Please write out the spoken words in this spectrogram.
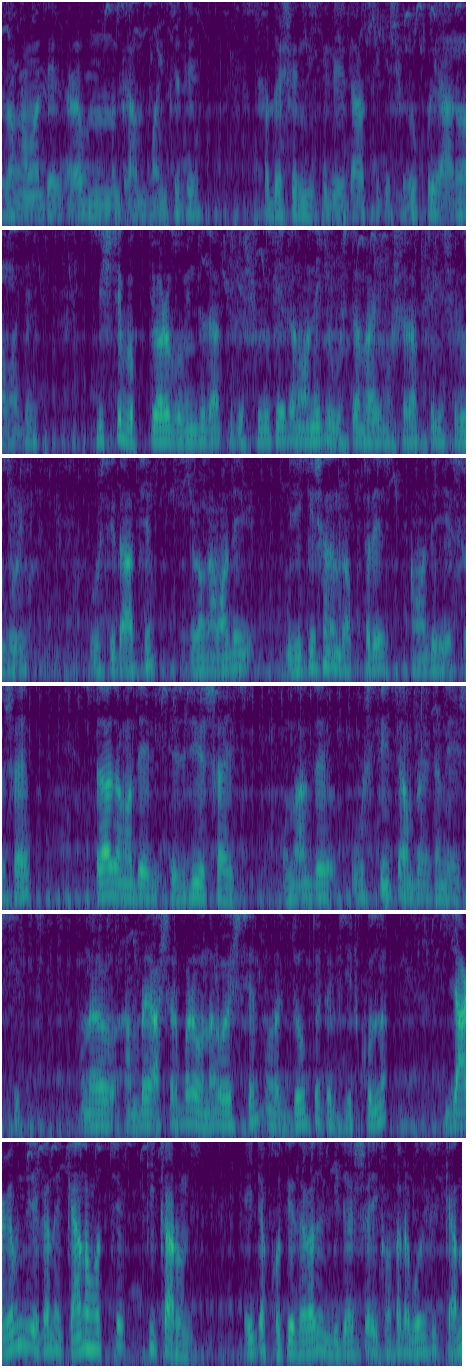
এবং আমাদের আরও অন্যান্য গ্রাম পঞ্চায়েতের সদস্য নিখিল দা থেকে শুরু করে আরও আমাদের বৃষ্টি ভক্তিবর গোবিন্দ দা থেকে শুরু করে এখানে অনেকে উপস্থিত, ভাই মোশারফ থেকে শুরু করে উপস্থিত আছেন এবং আমাদের ইরিগেশন দপ্তরের আমাদের এসও সাহেব প্লাস আমাদের এসডিও সাহেব, ওনাদের উপস্থিতিতে আমরা এখানে এসেছি। ওনারা আমরা আসার পরে ওনারাও এসেছেন আমরা যৌথ একটা ভিজিট করলাম। যে আগামী দিনে এখানে কেন হচ্ছে কি কারণে? এইটা খতিয়ে দেখা যায় বিদেশে এই কথাটা বলেছি কেন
